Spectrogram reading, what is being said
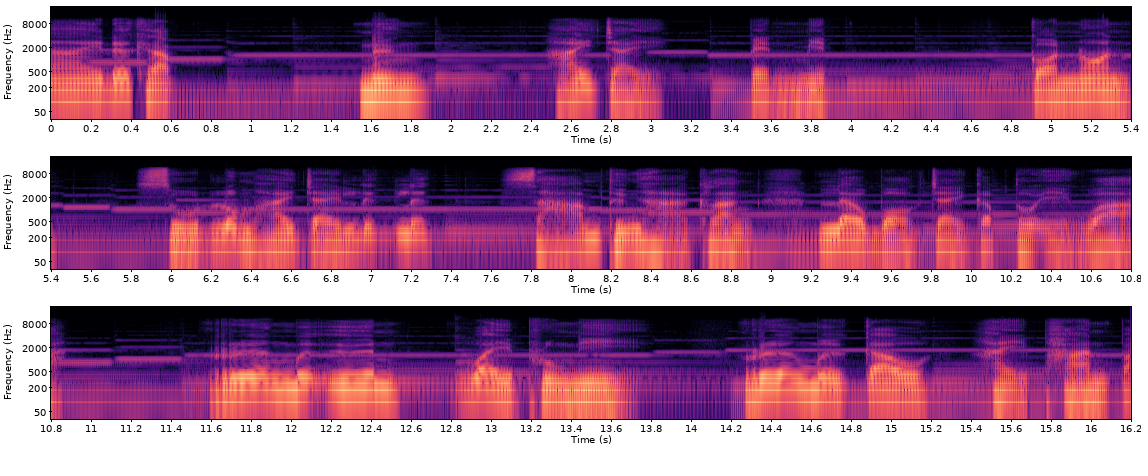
ง่ายๆเด้อครับ 1. หายใจเป็นมิตร ก่อนนอน สูดลมหายใจลึกๆ3ถึงหาครั้งแล้วบอกใจกับตัวเองว่า เรื่องมืออื่นไว้พรุ่งนี้ เรื่องมือเก่าให้ผ่านไป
